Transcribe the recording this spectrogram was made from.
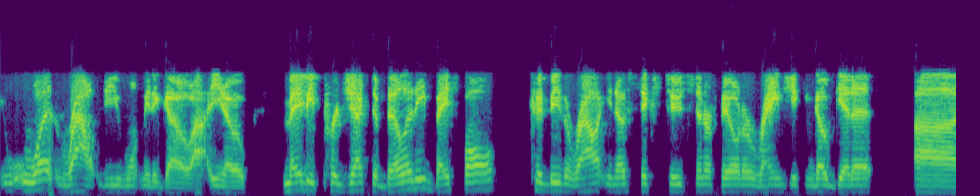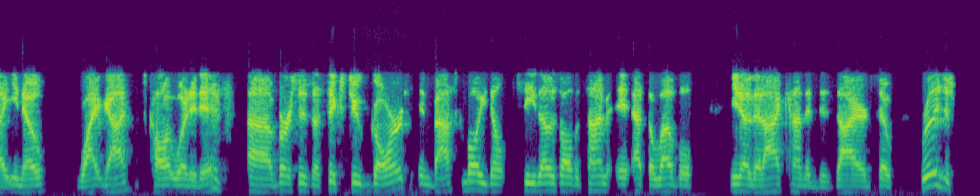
what route do you want me to go? I, you know maybe projectability. Baseball could be the route you know six two center fielder range you can go get it. Uh, you know white guy let's call it what it is uh, versus a six two guard in basketball. You don't see those all the time at the level you know that i kind of desired. So really just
